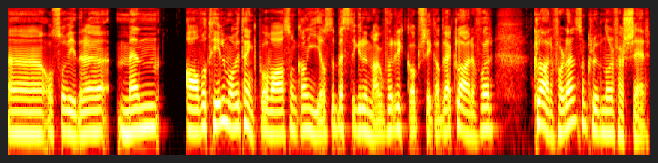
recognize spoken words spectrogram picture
uh, videre, men av og til må vi tenke på hva som kan gi oss det beste grunnlaget for å rykke opp, slik at vi er klare for, klare for det som klubb når det først skjer.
